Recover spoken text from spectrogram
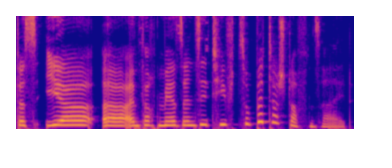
dass ihr äh, einfach mehr sensitiv zu Bitterstoffen seid.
